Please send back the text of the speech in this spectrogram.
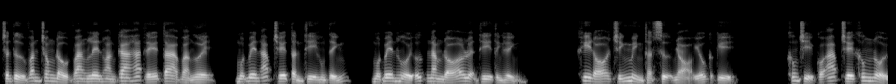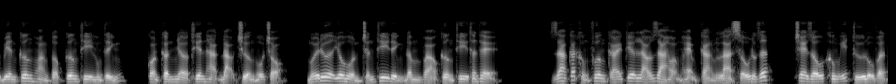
Trần tử văn trong đầu vang lên hoàn ca hát thế ta và ngươi một bên áp chế tần thi hung tính, một bên hồi ức năm đó luyện thi tình hình. Khi đó chính mình thật sự nhỏ yếu cực kỳ. Không chỉ có áp chế không nổi biên cương hoàng tộc cương thi hung tính, còn cần nhờ thiên hạc đạo trưởng hỗ trợ, mới đưa yêu hồn chấn thi đỉnh đâm vào cương thi thân thể. Ra các khổng phương cái kia lão già họm hẹm càng là xấu được rất, che giấu không ít thứ đồ vật.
